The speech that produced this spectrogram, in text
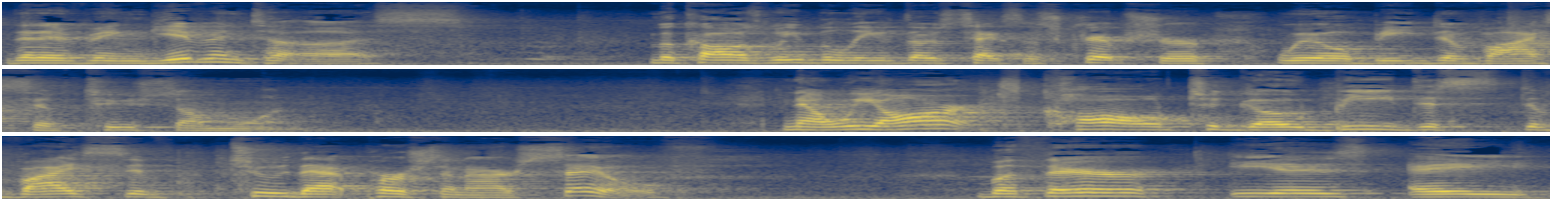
that have been given to us because we believe those texts of Scripture will be divisive to someone. Now, we aren't called to go be divisive to that person ourselves, but there is a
